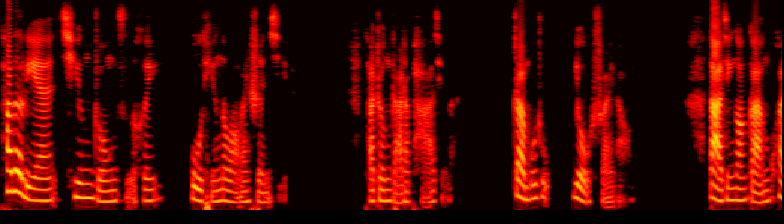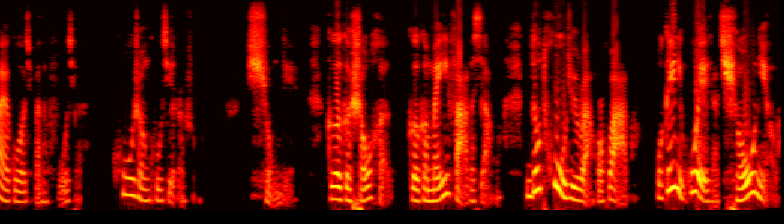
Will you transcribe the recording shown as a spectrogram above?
他的脸青肿紫黑，不停的往外渗血。他挣扎着爬起来，站不住，又摔倒了。大金刚赶快过去把他扶起来，哭声哭泣着说：“兄弟，哥哥手狠，哥哥没法子想了，你就吐句软和话吧，我给你跪下，求你了。”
